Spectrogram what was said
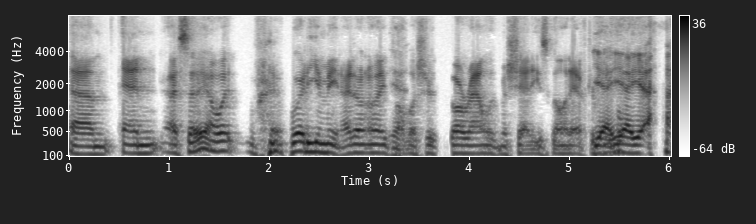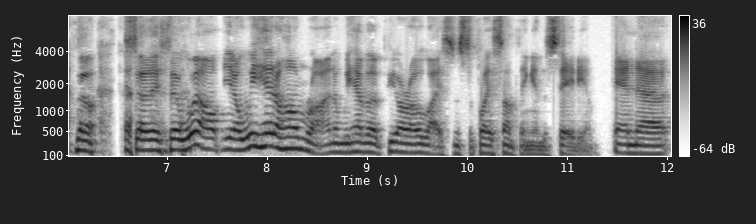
um, and I said, yeah, what, what do you mean? I don't know any Yeah. publishers go around with machetes going after Yeah. people. Yeah. Yeah. yeah. So, so they said, well, you know, we hit a home run and we have a PRO license to play something in the stadium. And, uh,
